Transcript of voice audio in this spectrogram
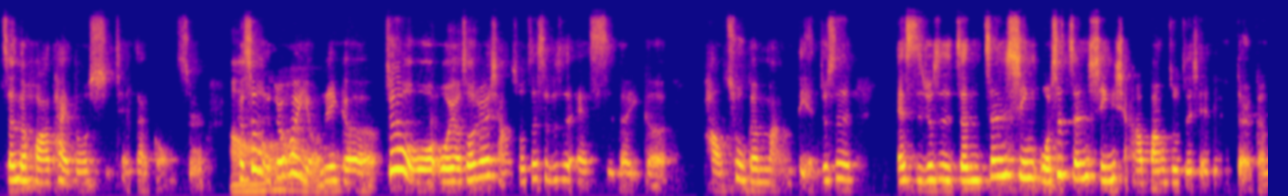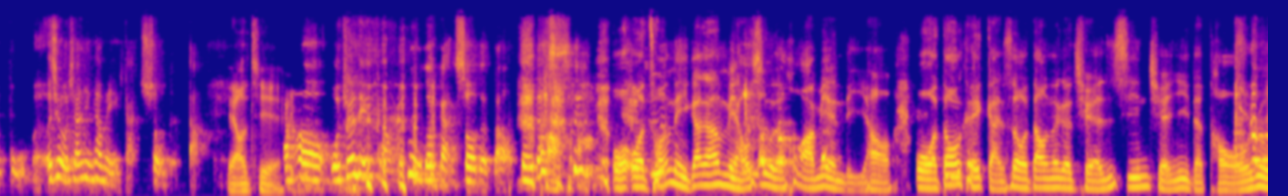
真的花太多时间在工作。可是我就会有那个，就是我我有时候就会想说，这是不是 S 的一个好处跟盲点？就是 S 就是真真心，我是真心想要帮助这些 leader 跟部门，而且我相信他们也感受得到。了解。然后我觉得连管顾都感受得到。对，但是我我从你刚刚描述的画面里哈，我都可以感受到那个全心全意的投入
